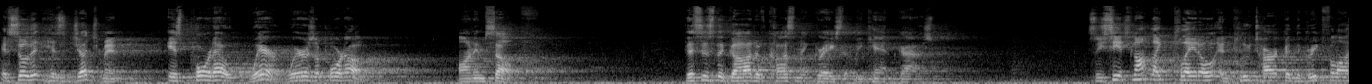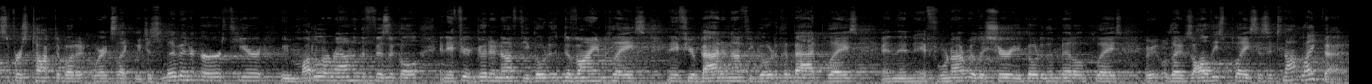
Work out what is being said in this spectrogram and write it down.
it's so that his judgment is poured out. Where? Where is it poured out? On himself. This is the God of cosmic grace that we can't grasp. So you see, it's not like Plato and Plutarch and the Greek philosophers talked about it, where it's like we just live in earth here, we muddle around in the physical, and if you're good enough, you go to the divine place, and if you're bad enough, you go to the bad place, and then if we're not really sure, you go to the middle place. There's all these places. It's not like that.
